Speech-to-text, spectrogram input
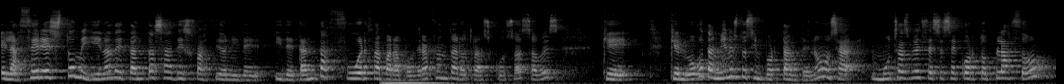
el hacer esto me llena de tanta satisfacción y de, y de tanta fuerza para poder afrontar otras cosas, ¿sabes? Que, que luego también esto es importante, ¿no? O sea, muchas veces ese corto plazo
